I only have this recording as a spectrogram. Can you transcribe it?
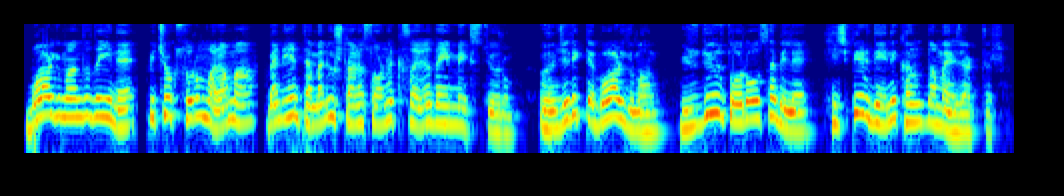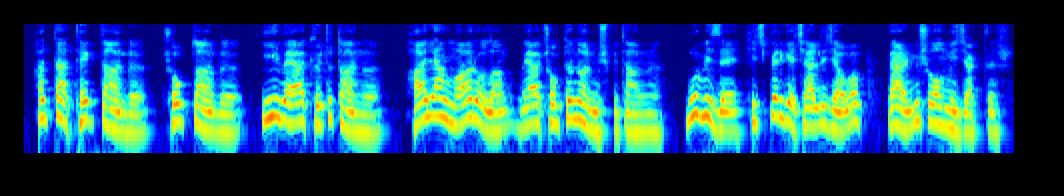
Bu argümanda da yine birçok sorun var ama ben en temel 3 tane soruna kısaca değinmek istiyorum. Öncelikle bu argüman %100 doğru olsa bile hiçbir dini kanıtlamayacaktır. Hatta tek tanrı, çok tanrı, iyi veya kötü tanrı, halen var olan veya çoktan ölmüş bir tanrı. Bu bize hiçbir geçerli cevap vermiş olmayacaktır.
